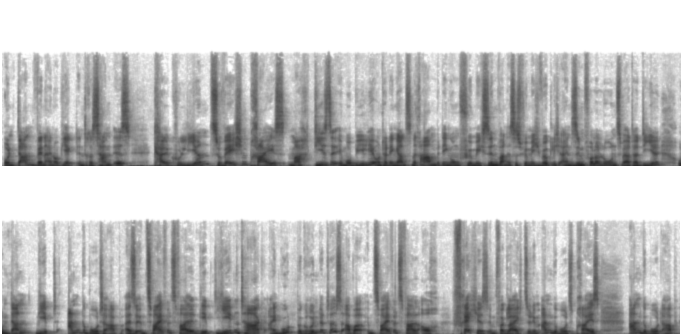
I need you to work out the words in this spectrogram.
Und dann, wenn ein Objekt interessant ist, kalkulieren, zu welchem Preis macht diese Immobilie unter den ganzen Rahmenbedingungen für mich Sinn, wann ist es für mich wirklich ein sinnvoller, lohnenswerter Deal und dann gebt Angebote ab. Also im Zweifelsfall gebt jeden Tag ein gut begründetes, aber im Zweifelsfall auch freches im Vergleich zu dem Angebotspreis Angebot ab.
